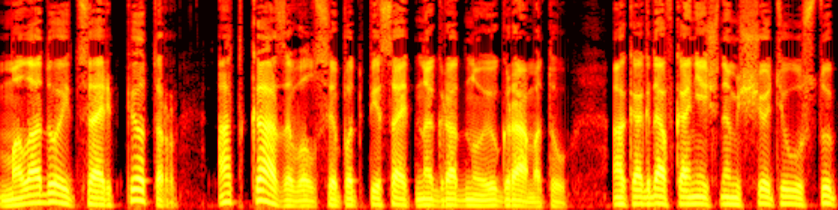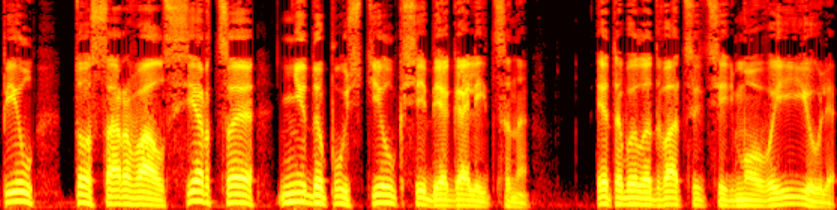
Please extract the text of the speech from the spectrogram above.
Молодой царь Петр отказывался подписать наградную грамоту, а когда в конечном счете уступил, то сорвал сердце, не допустил к себе Голицына. Это было 27 июля.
